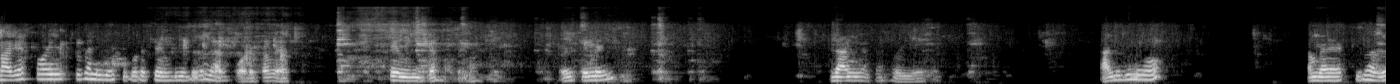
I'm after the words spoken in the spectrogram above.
ভাজার সময় একটুখানি বেশি করে তেল দিয়ে দেবেন, আর পরে তবে তেল দিতে হবে না। ওই তেলেই রান্নাটা হয়ে যাবে। আলুগুলো আমরা একইভাবে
